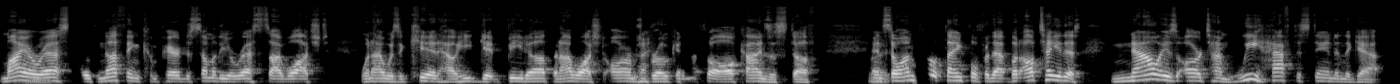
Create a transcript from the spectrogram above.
My Mm-hmm. arrest was nothing compared to some of the arrests I watched when I was a kid, how he'd get beat up and I watched arms broken. I saw all kinds of stuff. And so I'm so thankful for that. But I'll tell you this now is our time. We have to stand in the gap.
